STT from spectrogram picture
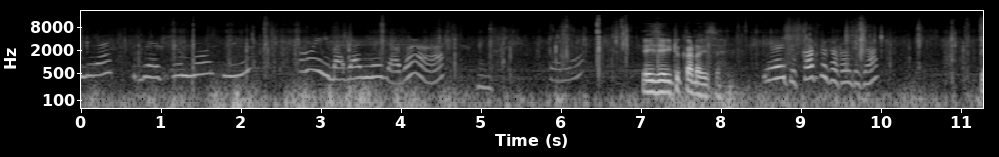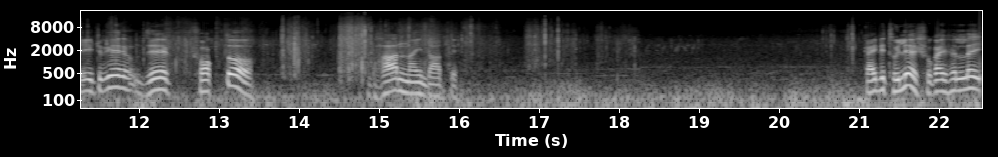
নিয়ে যাবা এই যে এইটুক কাটা হয়েছে। এই তো কাটছে সকাল থেকে। এইটুকে যে শক্ত ধার নাই দাঁতে। কাইটি থুইলে শুকাই ফেললেই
